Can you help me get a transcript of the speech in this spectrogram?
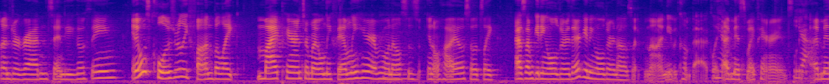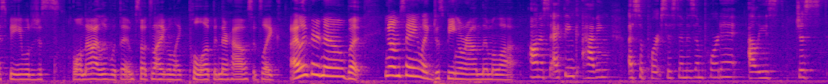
undergrad in San Diego thing, and it was cool. It was really fun. But like, my parents are my only family here. Everyone else Mm-hmm. is in Ohio, so it's like. As I'm getting older, they're getting older, and I was like, "Nah, I need to come back. Like, Yeah. I miss my parents. Like, Yeah. I miss being able to just. Well, now I live with them, so it's not even like pull up in their house. It's like I live here now, but you know what I'm saying? Like, just being around them a lot. Honestly, I think having a support system is important, at least just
